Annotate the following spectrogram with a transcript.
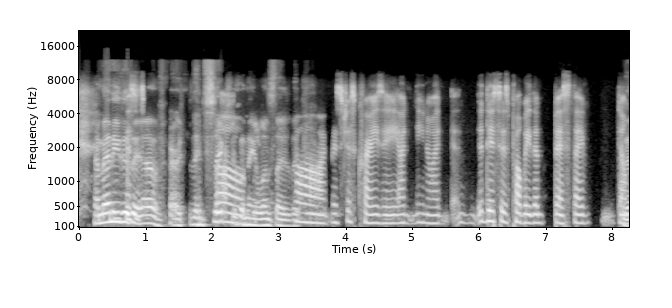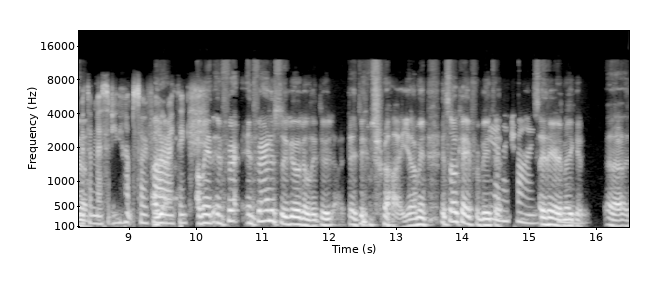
how many do they have? They six oh, than they once they. Oh, it's just crazy. I, you know, I, this is probably the best they've done yeah. with the messaging app so far. I, I think. I mean, in, fair, in fairness to Google, they do they do try. You know, I mean, it's okay for me yeah, to sit here and make it uh,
